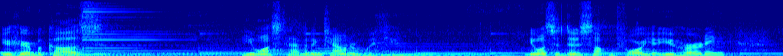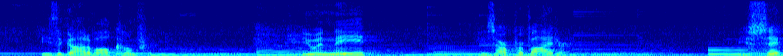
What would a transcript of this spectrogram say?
You're here because he wants to have an encounter with you. He wants to do something for you. Are You hurting? He's a God of all comfort. You in need? He's our provider. You sick?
